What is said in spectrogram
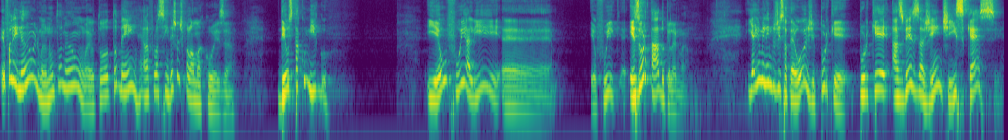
Eu falei: Não, irmã, não estou não, eu tô, tô bem. Ela falou assim: Deixa eu te falar uma coisa. Deus está comigo. E eu fui ali, é, eu fui exortado pela irmã. E aí eu me lembro disso até hoje, por quê? Porque às vezes a gente esquece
